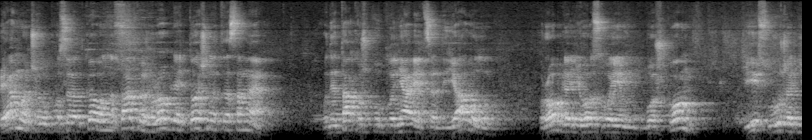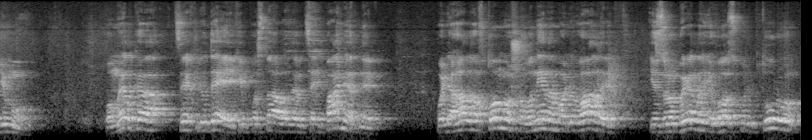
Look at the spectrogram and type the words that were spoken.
прямо чи опосередковано також роблять точно те саме. Вони також поклоняються дияволу, роблять його своїм божком і служать йому. Помилка цих людей, які поставили цей пам'ятник, полягала в тому, що вони намалювали і зробили його скульптуру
